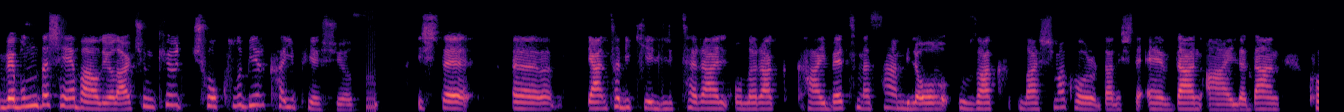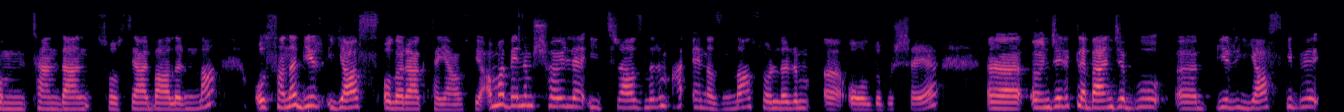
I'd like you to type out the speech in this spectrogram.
Ve bunu da şeye bağlıyorlar. Çünkü çoklu bir kayıp yaşıyorsun. İşte e, yani tabii ki literal olarak kaybetmesen bile o uzaklaşmak oradan işte evden, aileden, komünitenden, sosyal bağlarından o sana bir yaz olarak da yansıyor. Ama benim şöyle itirazlarım en azından sorularım e, oldu bu şeye. E, öncelikle bence bu e, bir yaz gibi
